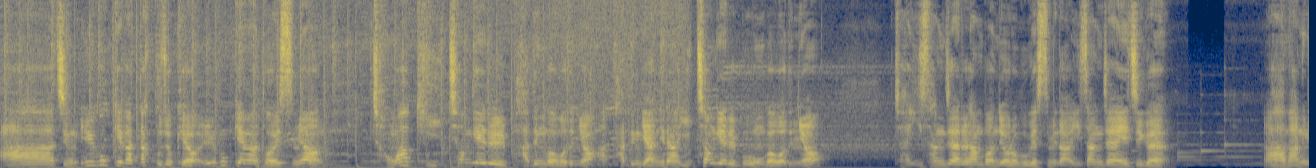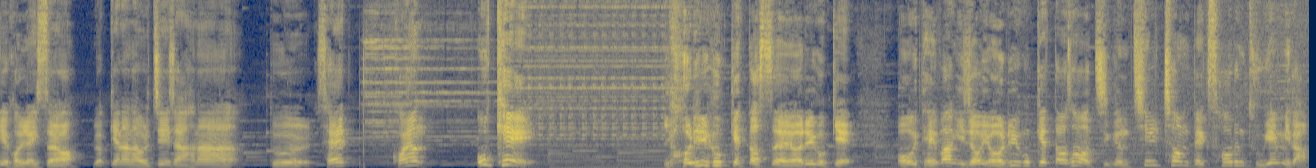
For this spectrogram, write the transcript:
아, 지금 7개가 딱 부족해요. 7개만 더 있으면 정확히 2,000개를 받은 거거든요. 아, 받은 게 아니라 2,000개를 모은 거거든요. 자, 이 상자를 한번 열어보겠습니다. 이 상자에 지금 아, 많은 게 걸려 있어요. 몇 개나 나올지. 자, 하나, 둘, 셋. 과연 오케이. 17개 떴어요. 17개. 어, 대박이죠. 17개 떠서 지금 7,132개입니다.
